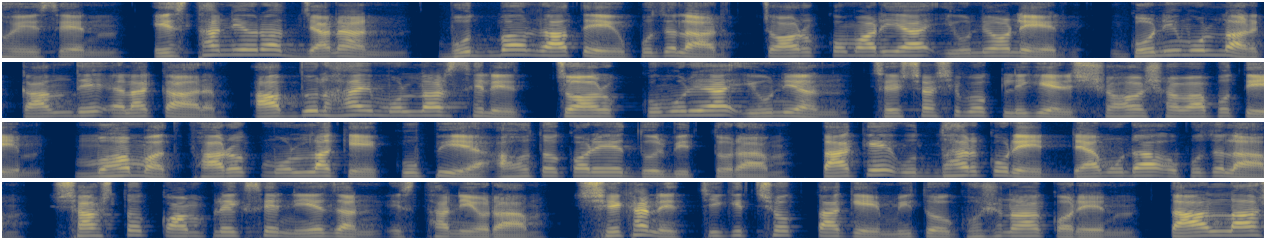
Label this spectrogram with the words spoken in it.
হয়েছেন। স্থানীয়রা জানান, বুধবার রাতে উপজেলার চরকুমারিয়া ইউনিয়নের গনিমোল্লার কান্দে এলাকার আব্দুল হাই মোল্লার ছেলে চর কুমুরিয়া ইউনিয়ন স্বেচ্ছাসেবক লীগের সহসভাপতি মোহাম্মদ ফারুক মোল্লাকে কুপিয়ে আহত করে দুর্বৃত্তরা। তাকে উদ্ধার করে ড্যামুডা উপজেলা স্বাস্থ্য কমপ্লেক্সে নিয়ে যান স্থানীয়রা। সেখানে চিকিৎসক তাকে মৃত ঘোষণা করেন। তার লাশ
